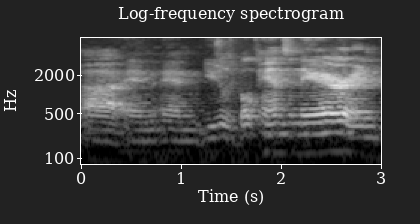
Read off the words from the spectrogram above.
uh, and and usually both hands in the air, and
